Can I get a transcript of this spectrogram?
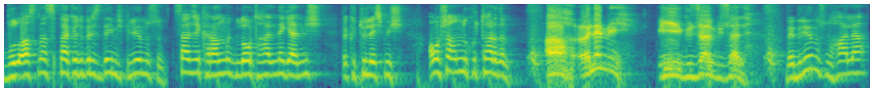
Bul aslında Spike kötü birisi değilmiş biliyor musun? Sadece Karanlık Lord haline gelmiş ve kötüleşmiş. Ama şu an onu kurtardım. Ah öyle mi? İyi güzel güzel. Ve biliyor musun hala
